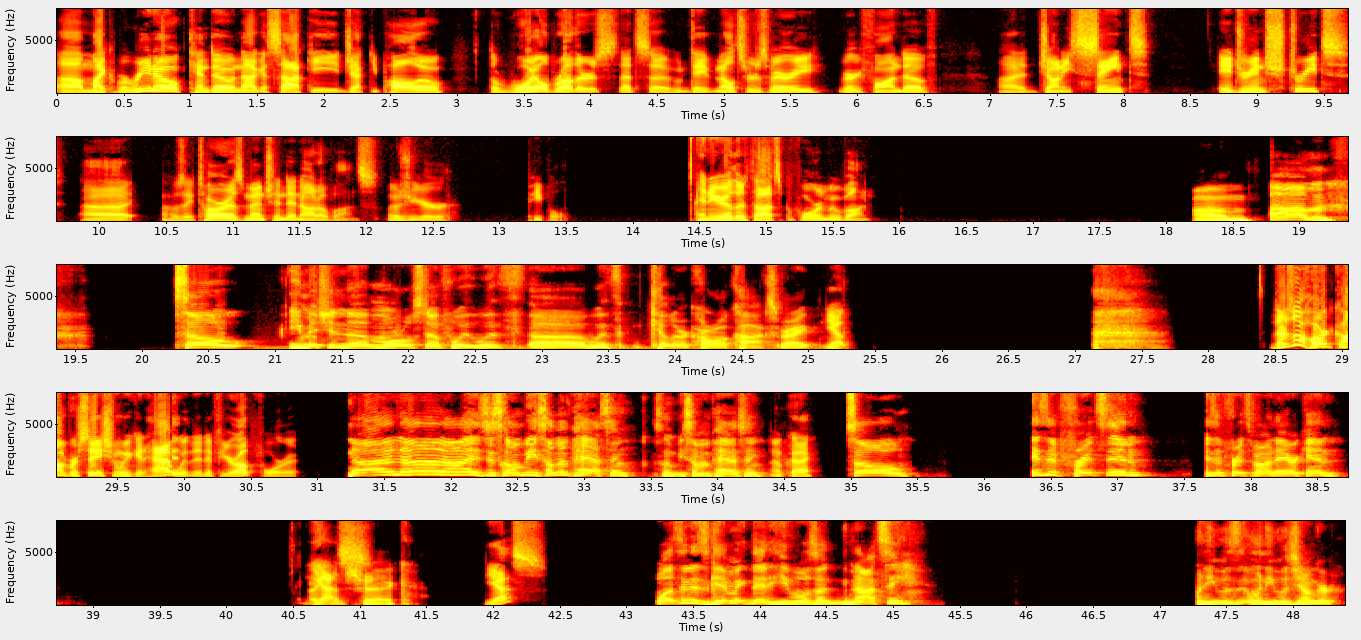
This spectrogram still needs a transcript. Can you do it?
uh, Mike Marino, Kendo Nagasaki, Jackie Pallo, the Royal Brothers, that's uh, who Dave Meltzer's very, very fond of. Uh, Johnny Saint, Adrian Street, uh, Jose Torres mentioned, and Otto Wanz. Those are your people. Any other thoughts before we move on? Um, Um. So you mentioned the moral stuff with with uh with Killer Karl Kox, right? Yep. There's a hard conversation we could have with it if you're up for it. No, no, no, no. It's just gonna be something passing. It's gonna be something passing. Okay. So, isn't Fritz in? Isn't Fritz von Erich in? I can yes. check. Yes. Wasn't his gimmick that he was a Nazi when he was when he was younger?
